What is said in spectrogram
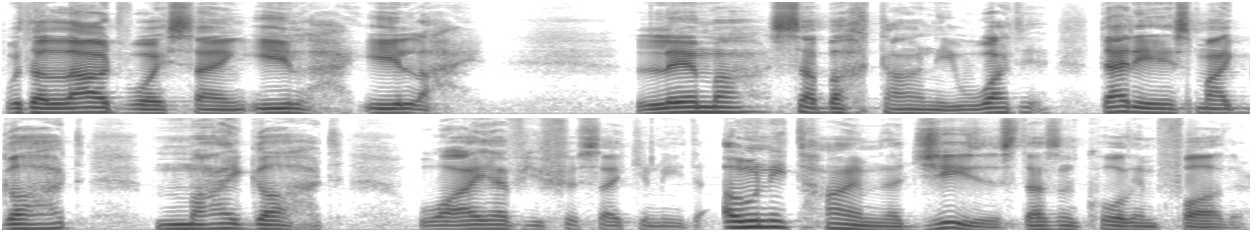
with a loud voice, saying, Eli, Eli, lema sabachthani. What that is, my God, my God, why have you forsaken me? The only time that Jesus doesn't call him Father.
